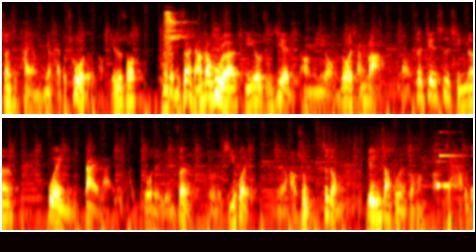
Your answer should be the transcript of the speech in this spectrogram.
算是太阳里面还不错的啊，也就是说，那个你虽然想要照顾人，你也有主见，然后你有很多的想法，哦，这件事情呢，为你带来了很多的缘分，很多的机会，很多的好处。这种愿意照顾人的状况反而是好的。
